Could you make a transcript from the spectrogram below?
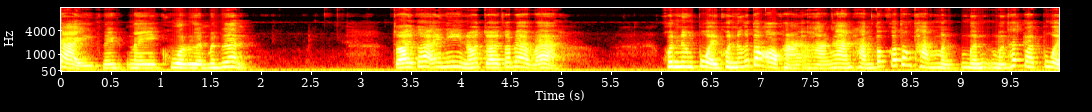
จ่ายในในครัวเรือนเพื่อนๆ จอยก็ไอ้นี่เนาะจอยก็แบบว่า คนหนึงป่วยคนหนึงก็ต้องออกหาหางานทำต้องก็ต้องทำเหมือนเหมือนเหมือนถ้าจอยป่วย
